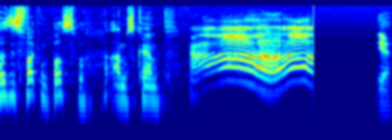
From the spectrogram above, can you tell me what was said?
How's this fucking possible? I'm scammed. Ah! Yeah.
